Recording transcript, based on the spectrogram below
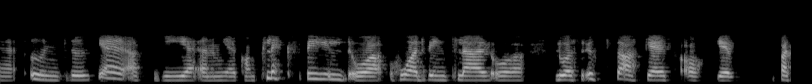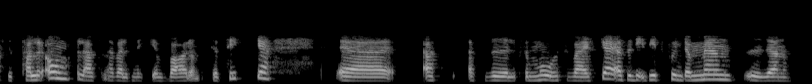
Eh, undviker att ge en mer komplex bild och hårdvinklar och blåser upp saker och eh, faktiskt talar om för läsarna väldigt mycket vad de ska tycka. Eh, att, att vi liksom motverkar, alltså det, det, är ett fundament i en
